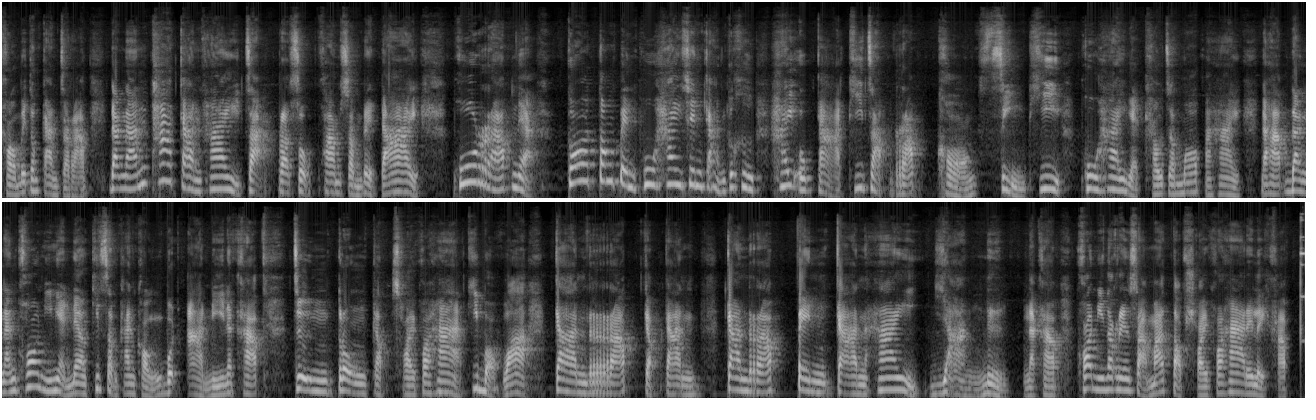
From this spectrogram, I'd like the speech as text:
เขาไม่ต้องการจะรับ ดังนั้นถ้าการให้จะประสบความสำเร็จได้ ผู้รับเนี่ย ก็ต้องเป็นผู้ให้เช่นกันก็คือให้โอกาสที่จะรับของสิ่งที่ผู้ให้เนี่ยเขาจะมอบมาให้นะครับ ดังนั้นข้อนี้เนี่ยแนวคิดสำคัญของบทอ่านนี้นะครับ จึงตรงกับช้อยข้อ 5 ที่บอกว่าการรับกับการการรับเป็นการให้อย่างหนึ่งนะครับ ข้อนี้นักเรียนสามารถตอบช้อยข้อ 5 ได้เลยครับ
